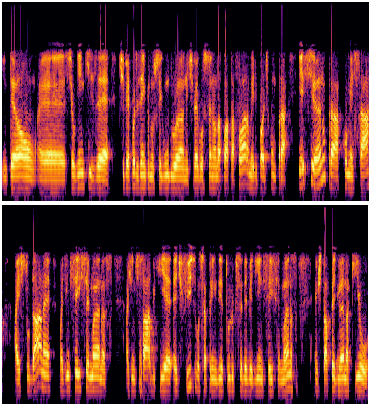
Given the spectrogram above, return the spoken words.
Então, é, se alguém quiser, tiver, por exemplo, no segundo ano e estiver gostando da plataforma, ele pode comprar esse ano para começar a estudar, né? Mas em seis semanas a gente sabe que é, é difícil você aprender tudo que você deveria em seis semanas. A gente está pegando aqui o,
